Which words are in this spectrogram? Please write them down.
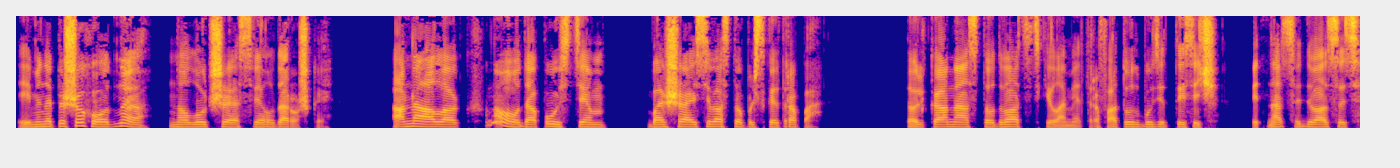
Именно пешеходную, но лучше с велодорожкой. Аналог, ну, допустим, Большая Севастопольская тропа. Только она 120 километров, а тут будет тысяч 15-20.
